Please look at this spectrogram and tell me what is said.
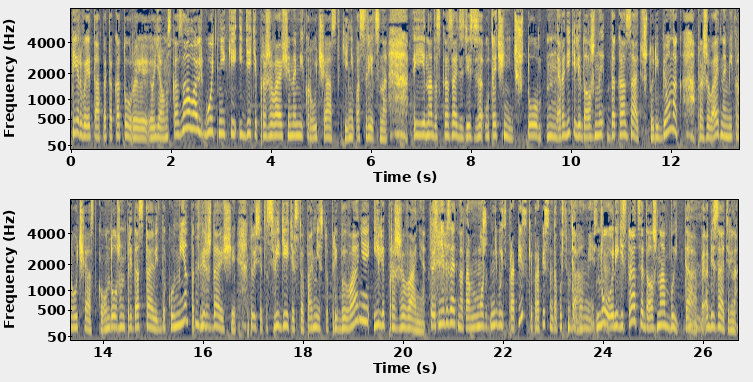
Первый этап – это который, я вам сказала, льготники и дети, проживающие на микроучастке, непосредственно непосредственно. И надо сказать здесь, уточнить, что родители должны доказать, что ребенок проживает на микроучастке. Он должен предоставить документ, подтверждающий, угу. то есть это свидетельство по месту пребывания или проживания. То есть не обязательно там может не быть прописки, прописано, допустим, в да. другом месте. Ну, регистрация должна быть, да, угу. обязательно.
